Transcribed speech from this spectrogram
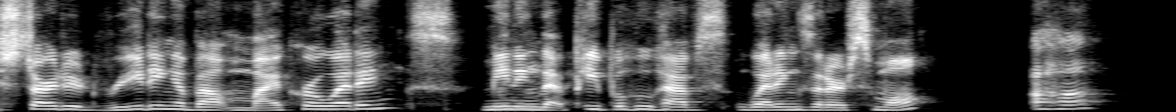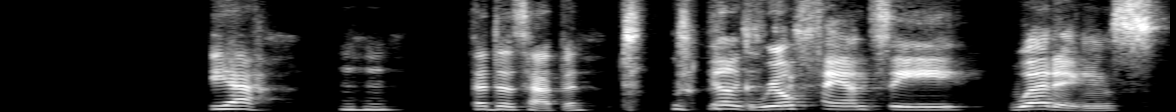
started reading about micro weddings, meaning Mhm. that people who have weddings that are small. Uh huh. Yeah, hmm that does happen. Yeah, like real fancy weddings,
